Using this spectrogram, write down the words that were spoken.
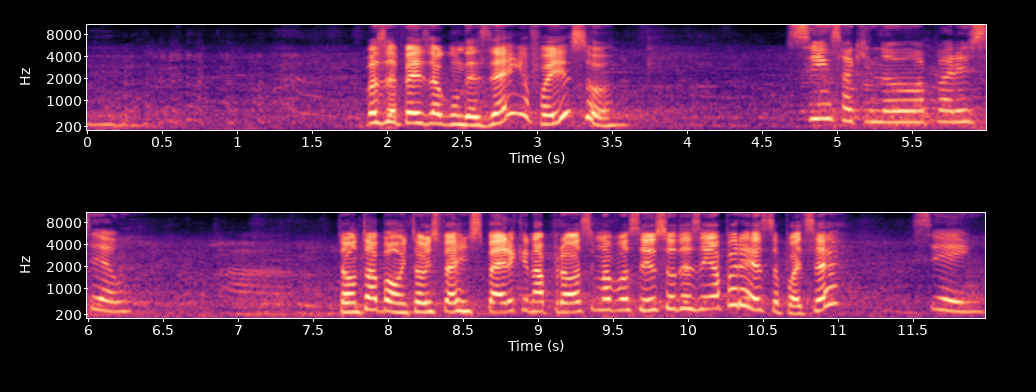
Você fez algum desenho, foi isso? Sim, só que não apareceu. Então tá bom, então a gente espera que na próxima você e o seu desenho apareça, pode ser? Sim.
